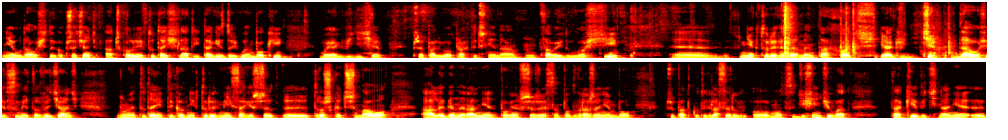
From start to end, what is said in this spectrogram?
nie udało się tego przeciąć, aczkolwiek tutaj ślad i tak jest dość głęboki, bo jak widzicie przepaliło praktycznie na mm, całej długości. E, w niektórych elementach, choć jak widzicie udało się w sumie to wyciąć, e, tutaj tylko w niektórych miejscach jeszcze e, troszkę trzymało, ale generalnie powiem szczerze, jestem pod wrażeniem, bo w przypadku tych laserów o mocy 10 W takie wycinanie y,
